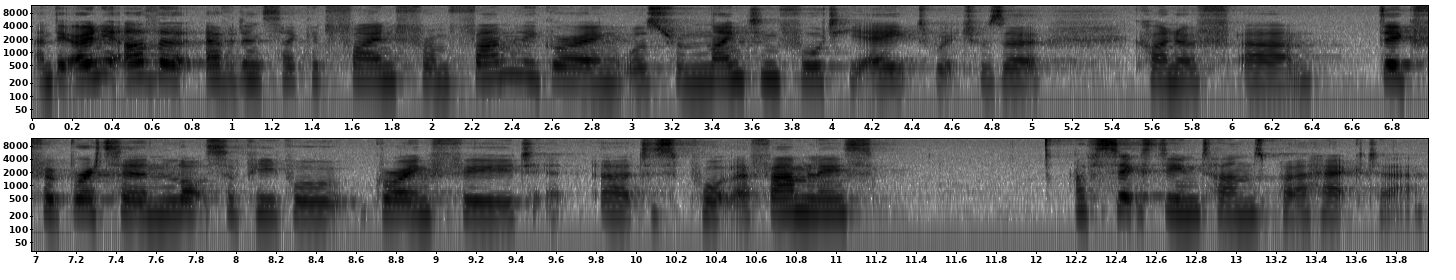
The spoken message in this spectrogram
and the only other evidence I could find from family growing was from 1948, which was a kind of um, dig for Britain, lots of people growing food uh, to support their families, of 16 tons per hectare.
